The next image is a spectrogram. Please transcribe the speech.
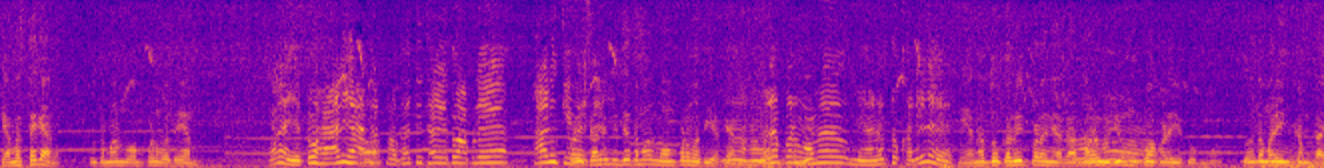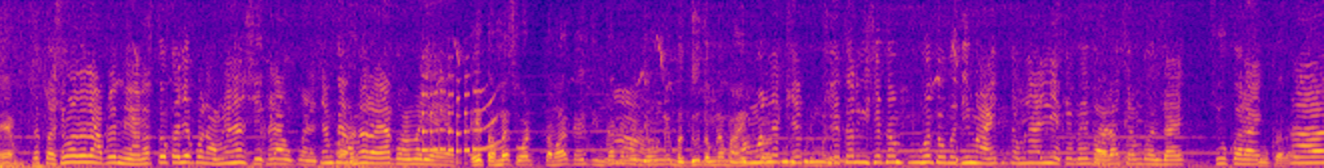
ફેમસ થઈ ગયા ને તો તમારું નામ પણ વધે એમ. અરે એ તો સારી આગળ પ્રગતિ થાય એ તો આપણે સારું કહેવાય પૈસાને લીધે તમારું નામ પણ વધી શકે. અરે પણ અમે મહેનત તો ખરી ને. મહેનત તો કરવી જ પડે ને રાત દાડો વીડિયો મૂકવા પડે યુટ્યુબમાં. તો તમારી ઇન્કમ થાય એમ. તો કશું વાંધો નહીં આપણે મહેનત તો કરીએ પણ અમને શીખડાવવું પડે. કેમ કે અમે રહ્યા ગામડિયા રહ્યા એ તમે શોર્ટ તમારે કઈ ચિંતા કરવાની જરૂર નહીં. બધું તમને માહિતી ખેતર વિશે તમે પૂછો તો બધી માહિતી તમને આલી કે ભાઈ બાળક કેમ બંધાય શું કરાય? શું કરાય? આ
